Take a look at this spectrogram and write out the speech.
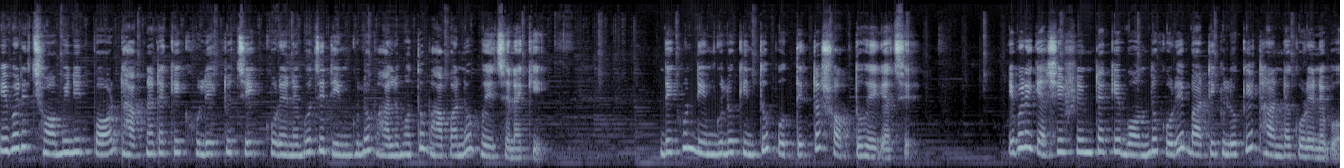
এবারে ছ মিনিট পর ঢাকনাটাকে খুলে একটু চেক করে নেব যে ডিমগুলো ভালো মতো ভাপানো হয়েছে নাকি। দেখুন, ডিমগুলো কিন্তু প্রত্যেকটা শক্ত হয়ে গেছে। এবারে গ্যাসের ফ্লেমটাকে বন্ধ করে বাটিগুলোকে ঠান্ডা করে নেব।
